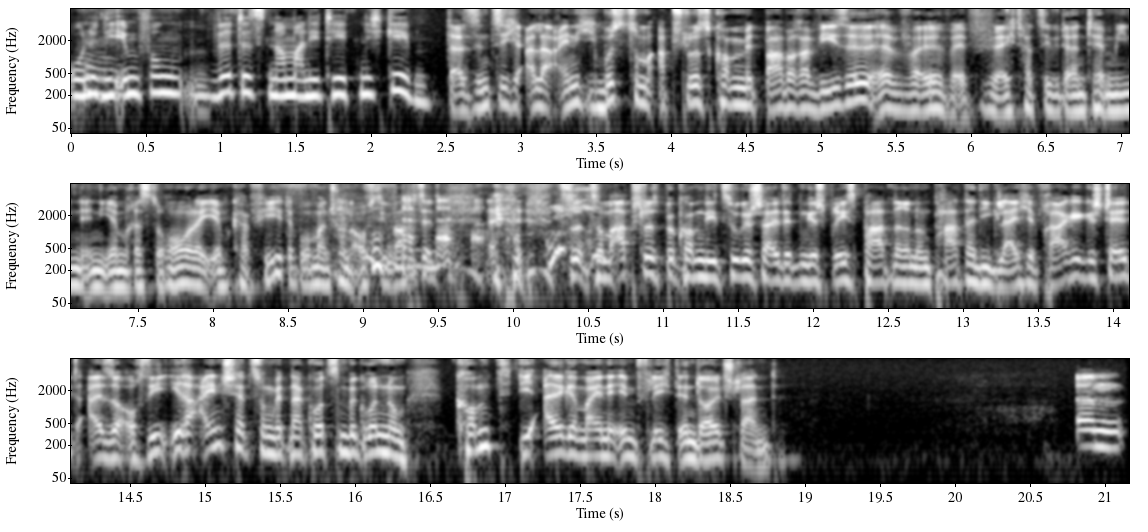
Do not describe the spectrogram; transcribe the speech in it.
Ohne mhm. die Impfung wird es Normalität nicht geben. Da sind sich alle einig. Ich muss zum Abschluss kommen mit Barbara Wiesel, äh, weil vielleicht hat sie wieder einen Termin in ihrem Restaurant oder ihrem Café, wo man schon auf sie wartet. zum Abschluss bekommen die zugeschalteten Gesprächspartnerinnen und Partner die gleiche Frage gestellt. Also auch Sie, Ihre Einschätzung mit einer kurzen Begründung. Kommt die allgemeine Impfpflicht in Deutschland? Ähm,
